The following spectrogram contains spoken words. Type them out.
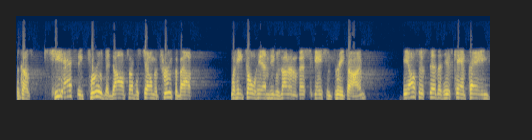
because he actually proved that Donald Trump was telling the truth about when he told him he was under investigation three times. He also said that his campaign,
